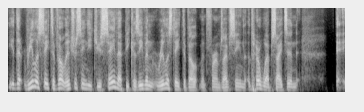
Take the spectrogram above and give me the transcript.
That real estate development. Interesting that you say that because even real estate development firms, I've seen their websites, and eh,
